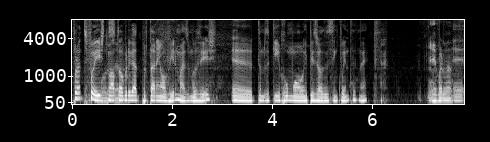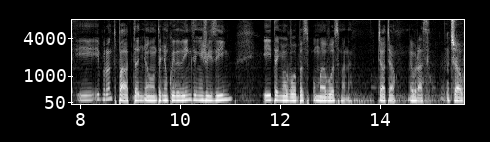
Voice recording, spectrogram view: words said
Pronto, foi isto, Boa malta. Cena. Obrigado por estarem a ouvir mais uma vez. Uh, estamos aqui rumo ao episódio 50, né? É verdade. Uh, e, e, pronto, pá, tenham, tenham cuidadinho, tenham juizinho e tenham uma boa, uma boa semana. Tchau, tchau. Abraço. Tchau,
